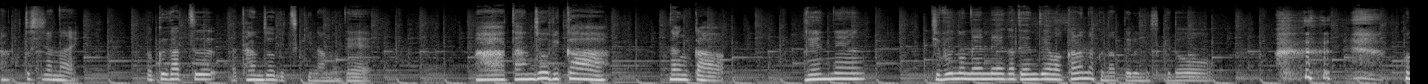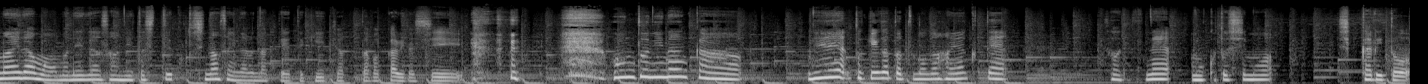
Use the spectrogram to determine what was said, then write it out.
あ今年じゃない。6月が誕生日月なので。あー誕生日か。なんか年々自分の年齢が全然わからなくなってるんですけど。この間もマネージャーさんに「私って今年何歳になるんだっけ?」って聞いちゃったばっかりだし 本当になんかね時が経つのが早くてそうですね。もう今年もしっかりと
